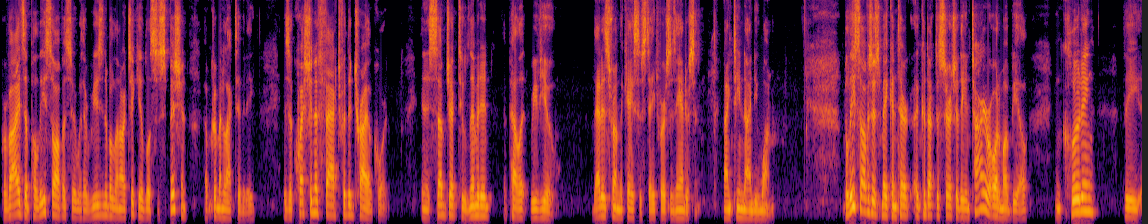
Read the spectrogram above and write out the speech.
provides a police officer with a reasonable and articulable suspicion of criminal activity is a question of fact for the trial court and is subject to limited appellate review. That is from the case of State versus Anderson, 1991. Police officers may conduct a search of the entire automobile, including the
